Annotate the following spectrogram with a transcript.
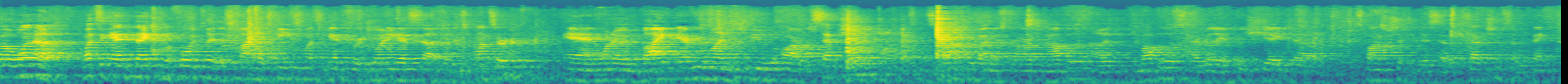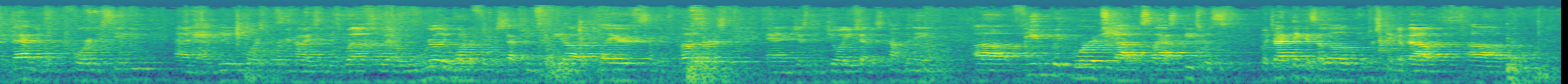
So I want to once again thank you before we play this final piece once again for joining us uh, for this concert, and I want to invite everyone to our reception that's been sponsored by Mr. Artemopoulos. Uh, Artemopoulos. I really appreciate uh, the sponsorship of this uh, reception, so we thank you for that. and We look forward to seeing you, and uh, Lou, of course, as well. So we have a really wonderful reception to meet all the players, some of the composers, and just enjoy each other's company. Uh, a few quick words about this last piece, was, which I think is a little interesting about, uh,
